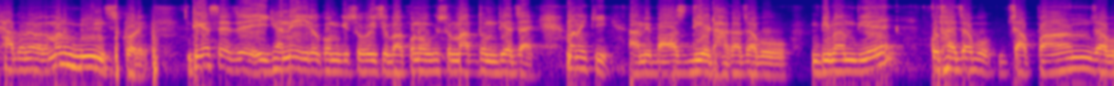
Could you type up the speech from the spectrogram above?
সাধনের মাধ্যমে মানে মিন্স করে। ঠিক আছে? যে এইখানে এরকম কিছু হয়েছে বা কোনো কিছুর মাধ্যম দিয়ে যায়। মানে কি? আমি বাস দিয়ে ঢাকা যাব, বিমান দিয়ে কোথায় যাব? জাপান যাব।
